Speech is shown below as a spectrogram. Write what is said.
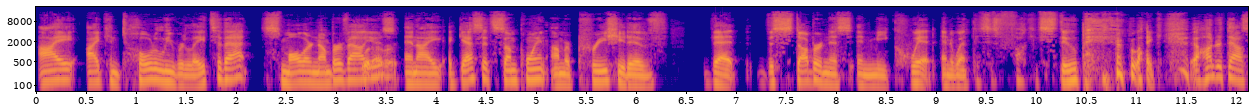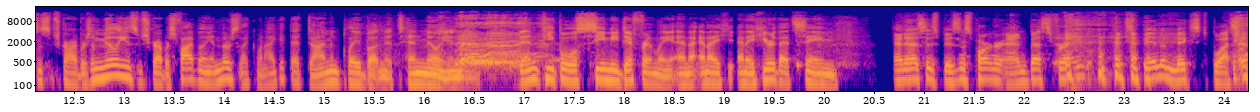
I, I can totally relate to that smaller number values. Whatever. And I, I guess at some point I'm appreciative that the stubbornness in me quit and went, this is fucking stupid. like a hundred thousand subscribers, a million subscribers, five million. And there's like, when I get that diamond play button at 10 million, then people will see me differently. And, and I, and I hear that same, And as his business partner and best friend, it's been a mixed blessing.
